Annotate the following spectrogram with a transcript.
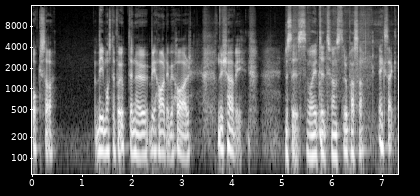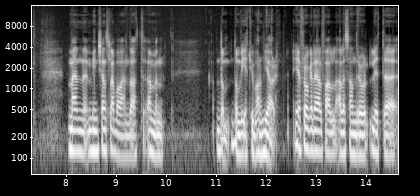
också vi måste få upp det nu, vi har det vi har, nu kör vi. Precis, vad är tidsfönster att passa? Exakt. Men min känsla var ändå att ja, men, de, de vet ju vad de gör. Jag frågade i alla fall Alessandro lite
